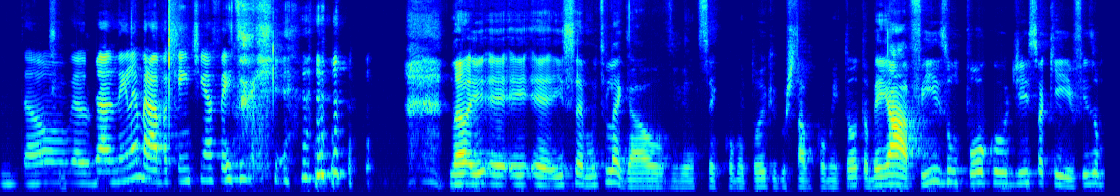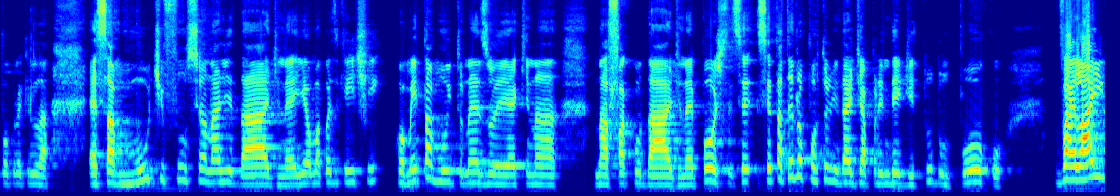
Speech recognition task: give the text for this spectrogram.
Então, eu já nem lembrava quem tinha feito o quê. Não, é, é, é, isso é muito legal, Viviane, que você comentou e que o Gustavo comentou também. Ah, fiz um pouco disso aqui, fiz um pouco daquilo lá. Essa multifuncionalidade, né? E é uma coisa que a gente comenta muito, né, Zoe, aqui na, na faculdade, né? Poxa, você está tendo a oportunidade de aprender de tudo um pouco, vai lá e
